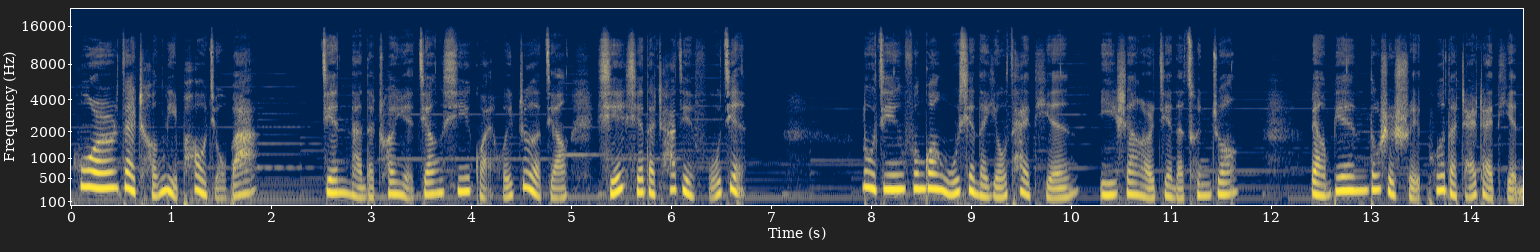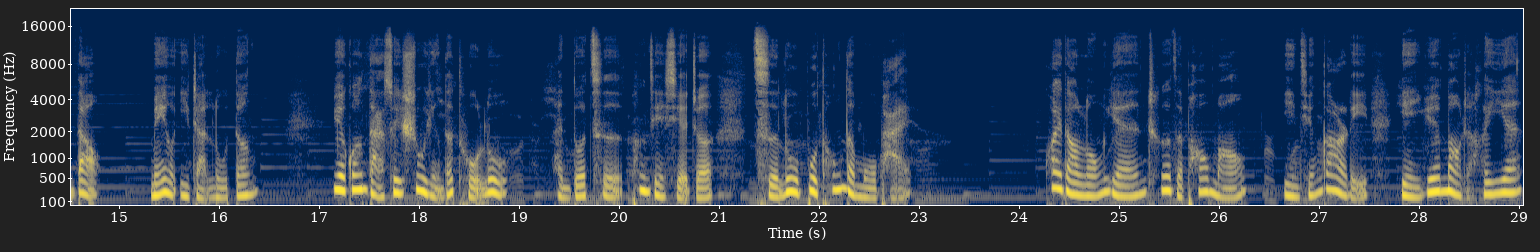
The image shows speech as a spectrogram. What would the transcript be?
忽而在城里泡酒吧，艰难的穿越江西，拐回浙江，斜斜的插进福建，路经风光无限的油菜田。依山而建的村庄，两边都是水坡的窄窄田道，没有一盏路灯。月光打碎树影的土路，很多次碰见写着“此路不通”的木牌。快到龙岩，车子抛锚，引擎盖里隐约冒着黑烟，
